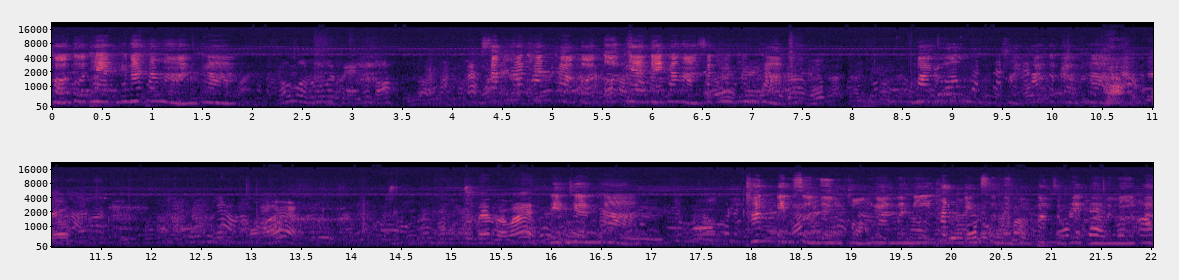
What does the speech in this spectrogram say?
ขอตัวแทนคณะทหารค่ะสักห้าท่านค่ะขอตัวแทนนายทหารสักห้าท่านค่ะ มาร่วมถ่ายภาพกับเราค่ะ เต้ นแบบไหมเรียนเชิญค่ะ ท่านเป็นส่วนหนึ่งของงานวันนี้ ท่านเป็นส่วนหนึ่งของความสำเร็จในวันนี้ค่ะ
